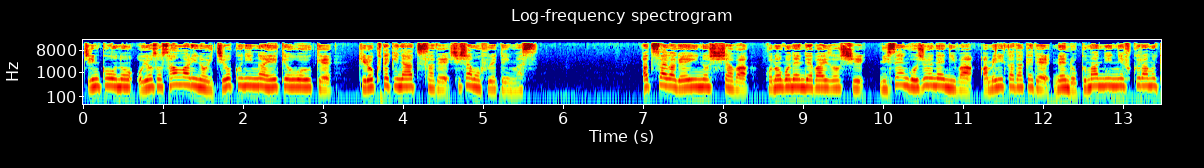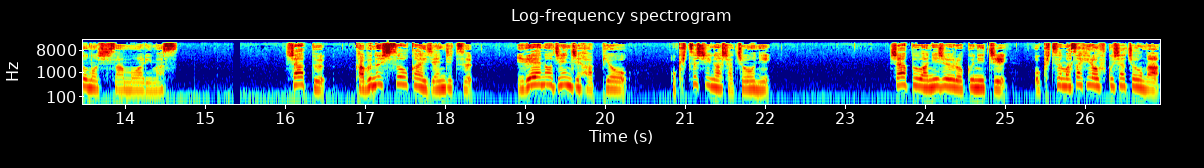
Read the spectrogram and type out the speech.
人口のおよそ3割の1億人が影響を受け、記録的な暑さで死者も増えています。暑さが原因の死者はこの5年で倍増し、2050年にはアメリカだけで年6万人に膨らむとの試算もあります。シャープ株主総会前日、異例の人事発表、沖津氏が社長に。シャープは26日、沖津正宏副社長が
